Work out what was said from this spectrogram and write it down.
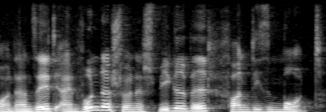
Und dann seht ihr ein wunderschönes Spiegelbild von diesem Mond.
